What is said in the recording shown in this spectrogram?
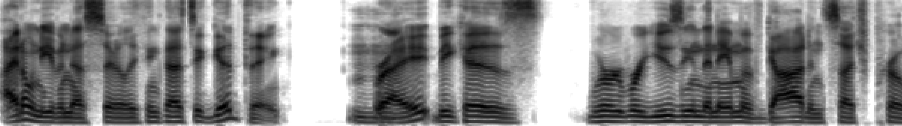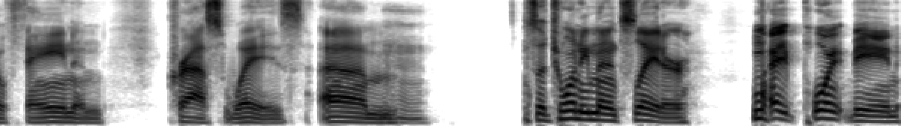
I don't even necessarily think that's a good thing, Mhm. right? Because we're we're using the name of God in such profane and crass ways. Um Mhm. so 20 minutes later, my point being,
